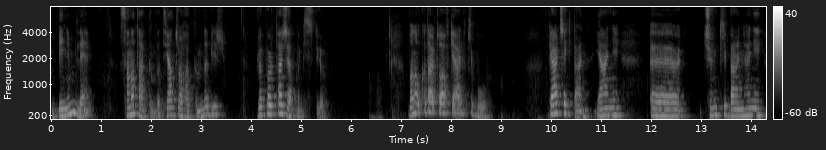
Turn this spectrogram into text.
benimle sanat hakkında, tiyatro hakkında bir röportaj yapmak istiyor. Bana o kadar tuhaf geldi ki bu. Gerçekten yani e, çünkü ben hani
